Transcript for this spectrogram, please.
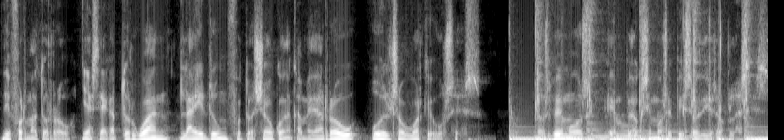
de formato RAW, ya sea Capture One, Lightroom, Photoshop con la cámara RAW o el software que uses. Nos vemos en próximos episodios o clases.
